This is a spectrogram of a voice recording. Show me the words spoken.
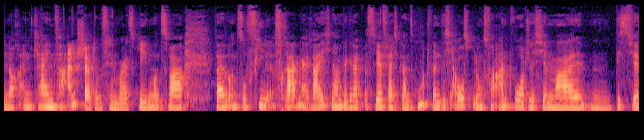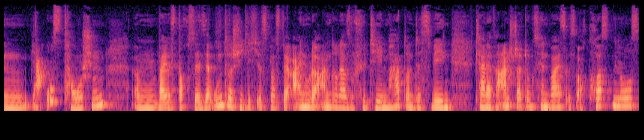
noch einen kleinen Veranstaltungshinweis geben. Und zwar, weil wir uns so viele Fragen erreichen, haben wir gedacht, es wäre vielleicht ganz gut, wenn sich Ausbildungsverantwortliche mal ein bisschen ja, austauschen, ähm, weil es doch sehr, sehr unterschiedlich ist, was der ein oder andere da so für Themen hat. Und deswegen, kleiner Veranstaltungshinweis ist auch kostenlos.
